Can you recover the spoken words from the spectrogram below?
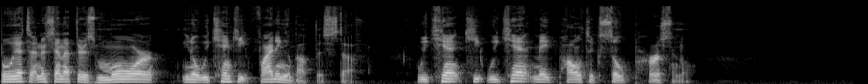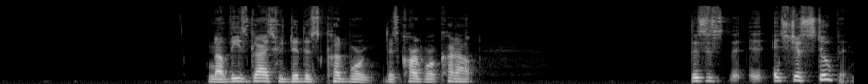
But we have to understand that there's more, you know, we can't keep fighting about this stuff. We can't keep, we can't make politics so personal. Now, these guys who did this cardboard, this cardboard cutout, this is, it's just stupid.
